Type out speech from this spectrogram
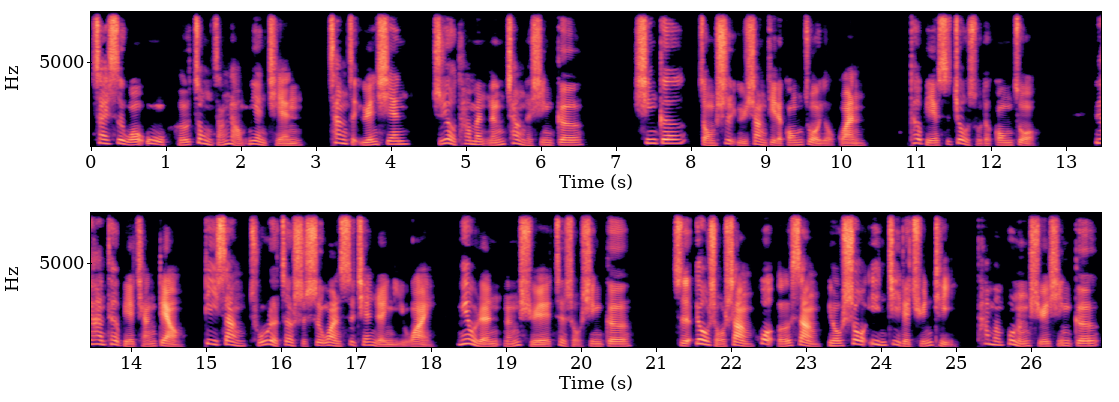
在世我物和众长老面前，唱着原先只有他们能唱的新歌。新歌总是与上帝的工作有关，特别是救赎的工作。约翰特别强调，地上除了这十四万四千人以外，没有人能学这首新歌。指右手上或额上有受印记的群体，他们不能学新歌。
